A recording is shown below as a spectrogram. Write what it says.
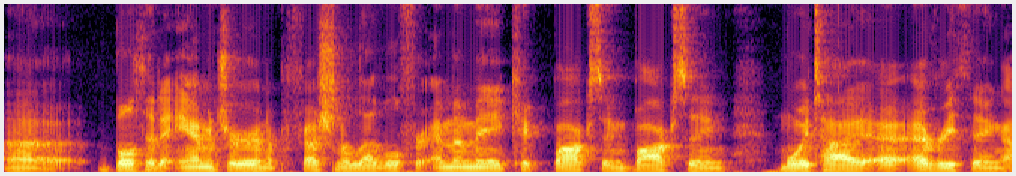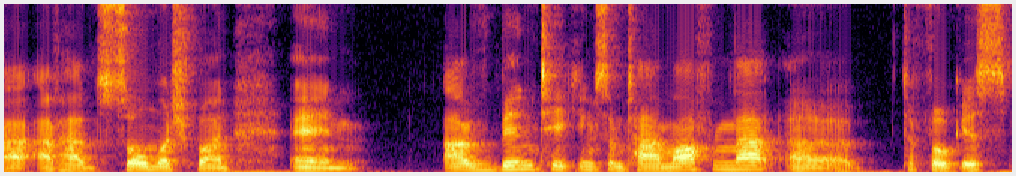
uh, both at an amateur and a professional level for MMA, kickboxing, boxing, Muay Thai, everything. I, I've had so much fun, and I've been taking some time off from that uh, to focus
